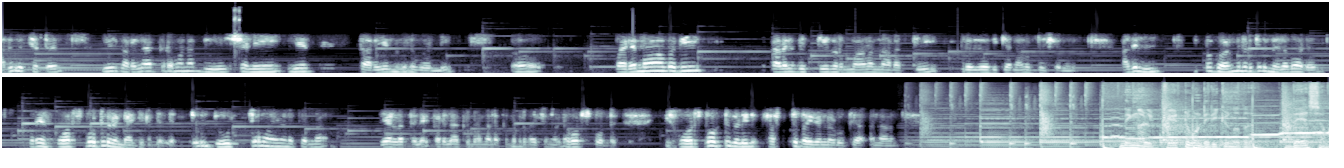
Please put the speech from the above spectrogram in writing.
അത് വെച്ചിട്ട് ഈ കടലാക്രമണ ഭീഷണിയെ തടയുന്നതിന് വേണ്ടി പരമാവധി കടൽ ഭിത്തി നിർമ്മാണം നടത്തി പ്രതിരോധിക്കാനാണ് ഉദ്ദേശിക്കുന്നത്. അതിൽ ഇപ്പൊ ഗവൺമെന്റ് എടുത്തൊരു നിലപാട് കുറെ ഹോട്ട്സ്പോട്ടുകൾ ഉണ്ടാക്കിയിട്ടുണ്ട്. ഏറ്റവും രൂക്ഷമായി നടക്കുന്ന കേരളത്തിലെ കടലാക്രമണം നടക്കുന്ന പ്രദേശങ്ങളുടെ ഹോട്ട്സ്പോട്ട് ഈ ഹോട്ട്സ്പോട്ടുകളിൽ ഫസ്റ്റ് പരിഗണന കൊടുക്കുക എന്നാണ്. നിങ്ങൾ കേട്ടുകൊണ്ടിരിക്കുന്നത് ദേശം.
